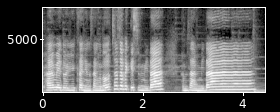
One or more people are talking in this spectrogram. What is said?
다음에도 유익한 영상으로 찾아뵙겠습니다. 감사합니다.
